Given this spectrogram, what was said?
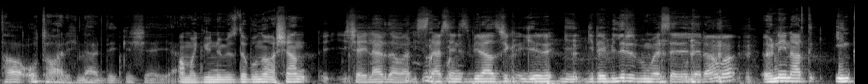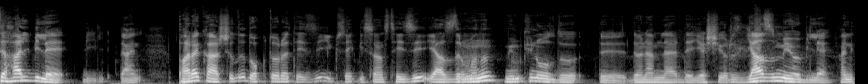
ta o tarihlerdeki şey yani. Ama günümüzde bunu aşan şeyler de var. İsterseniz birazcık gire, girebiliriz bu meselelere ama örneğin artık intihal bile değil. Yani para karşılığı doktora tezi, yüksek lisans tezi yazdırmanın mümkün olduğu e, dönemlerde yaşıyoruz. Yazmıyor bile. Hani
